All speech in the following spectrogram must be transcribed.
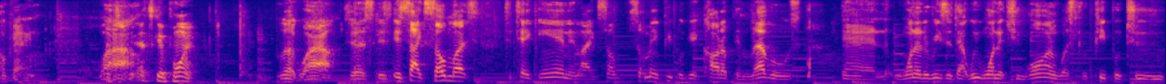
Okay. Wow. That's a good point. Look, wow. Just it's, it's like so much to take in, and like so so many people get caught up in levels. And one of the reasons that we wanted you on was for people to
